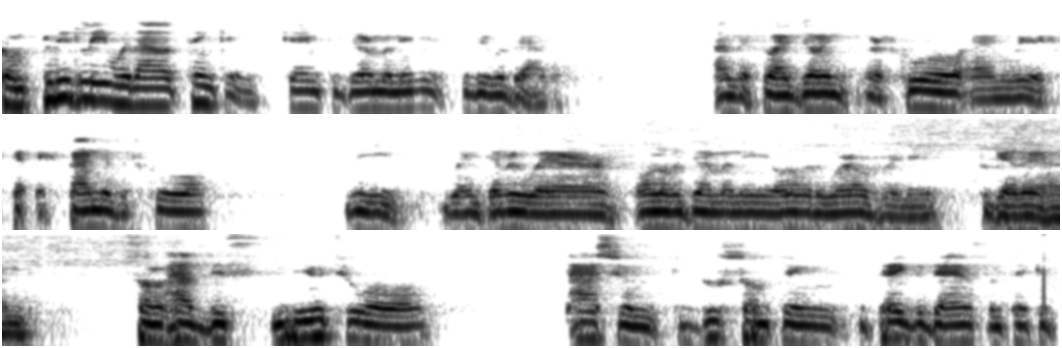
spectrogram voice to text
completely without thinking, came to Germany to be with Beata. And so I joined her school and we ex- expanded the school. We went everywhere, all over Germany, all over the world really, together and sort of had this mutual passion to do something, to take the dance and take it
